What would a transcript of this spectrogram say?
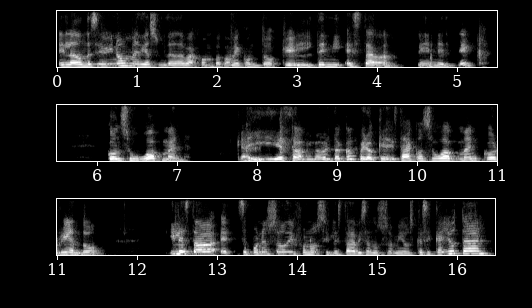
en la donde se vino media ciudad abajo, mi papá me contó que él estaba en el TEC con su Walkman, que ahí eso a mí no me tocó, pero que estaba con su Walkman corriendo y le estaba, eh, se pone sus audífonos y le estaba avisando a sus amigos que se cayó tal,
